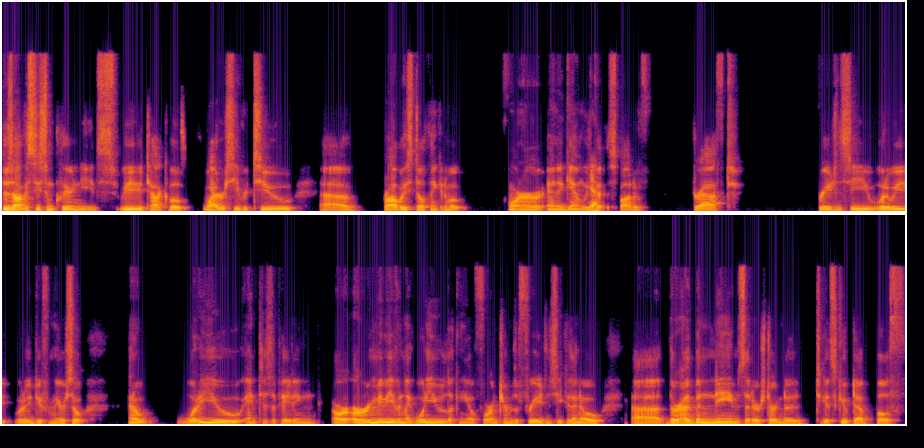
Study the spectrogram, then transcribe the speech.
there's obviously some clear needs. We talk about wide Yeah. receiver two, uh, probably still thinking about corner, and again, we've Yeah. got the spot of draft, free agency. What do we what do we do from here? So, kind of, what are you anticipating, or or maybe even like what are you looking out for in terms of free agency? Because I know uh, there have been names that are starting to to get scooped up, both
